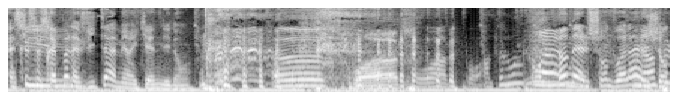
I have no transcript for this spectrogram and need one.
est-ce que ce serait pas la Vita américaine, dis donc euh, Ouais, Un peu loin. Non mais elle chante voilà, elle chante,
